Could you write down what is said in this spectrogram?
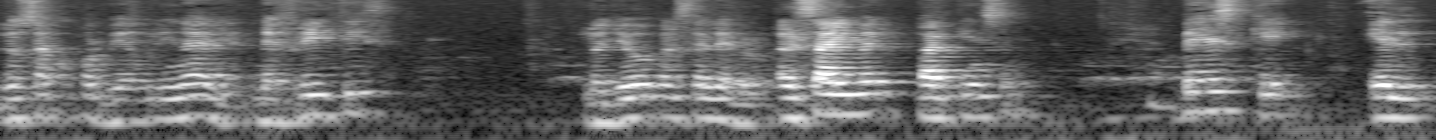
lo saco por vía urinaria, nefritis, lo llevo para el cerebro. Alzheimer, Parkinson. Ves que el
